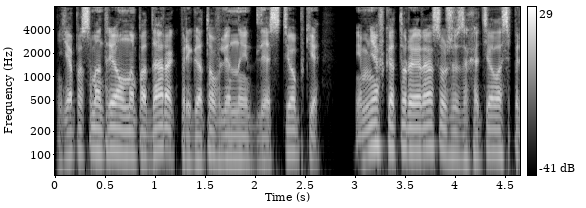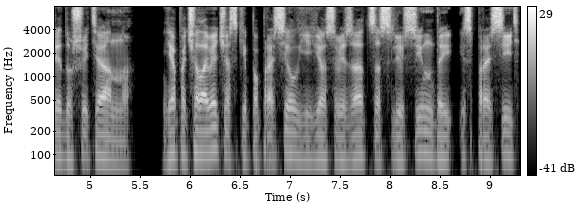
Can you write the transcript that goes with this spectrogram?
Я посмотрел на подарок, приготовленный для Стёпки, и мне в который раз уже захотелось придушить Анну. Я по-человечески попросил ее связаться с Люсиндой и спросить,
